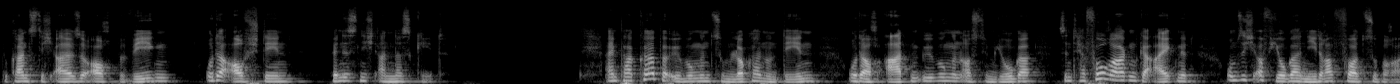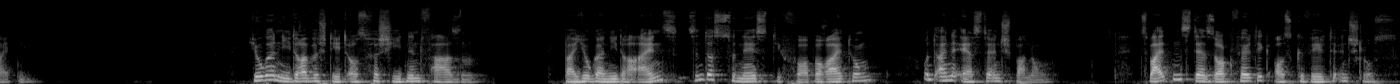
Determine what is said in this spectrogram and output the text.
Du kannst dich also auch bewegen oder aufstehen, wenn es nicht anders geht. Ein paar Körperübungen zum Lockern und Dehnen oder auch Atemübungen aus dem Yoga sind hervorragend geeignet, um sich auf Yoga Nidra vorzubereiten. Yoga Nidra besteht aus verschiedenen Phasen. Bei Yoga Nidra 1 sind das zunächst die Vorbereitung und eine erste Entspannung. Zweitens der sorgfältig ausgewählte Entschluss.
